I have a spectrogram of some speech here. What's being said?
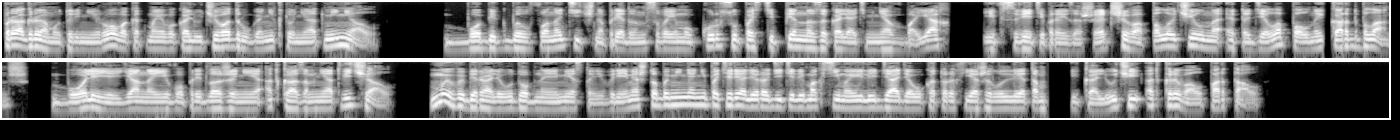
Программу тренировок от моего колючего друга никто не отменял. Бобик был фанатично предан своему курсу постепенно закалять меня в боях и в свете произошедшего получил на это дело полный карт-бланш. Более я на его предложение отказом не отвечал. Мы выбирали удобное место и время, чтобы меня не потеряли родители Максима или дядя, у которых я жил летом, и Колючий открывал портал.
